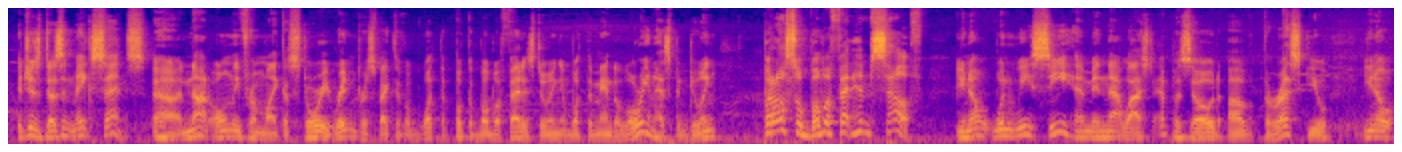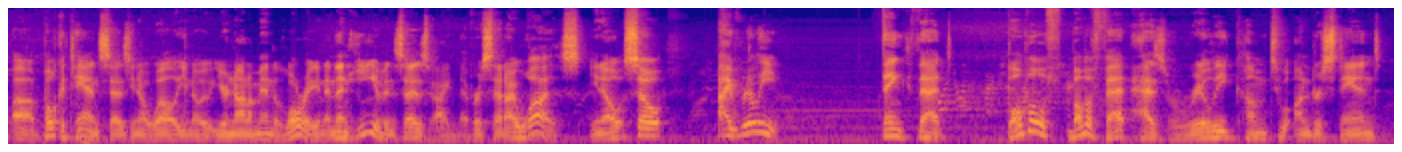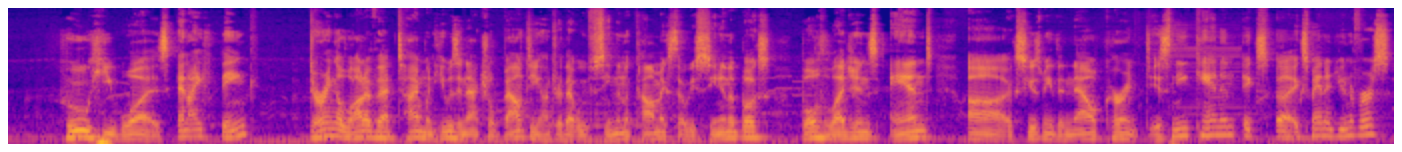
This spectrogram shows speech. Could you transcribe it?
it just doesn't make sense. Uh, not only from like a story written perspective of what the Book of Boba Fett is doing and what the Mandalorian has been doing, but also Boba Fett himself. You know, when we see him in that last episode of The Rescue, you know, uh, Bo Katan says, you know, well, you know, you're not a Mandalorian. And then he even says, I never said I was, you know? So I really think that Boba, Boba Fett has really come to understand who he was. And I think during a lot of that time when he was an actual bounty hunter that we've seen in the comics, that we've seen in the books, both Legends and, uh, excuse me, the now current Disney canon ex- uh, expanded universe,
